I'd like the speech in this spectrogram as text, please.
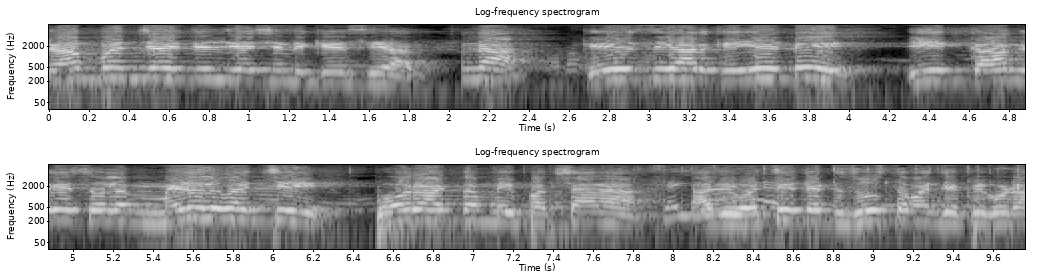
గ్రామ పంచాయతీలు చేసింది కేసీఆర్. కేసీఆర్కి ఈ కాంగ్రెస్ వాళ్ళ మెడలు వంచి పోరాటం మీ పక్షాన. అది వచ్చేటట్టు చూస్తామని చెప్పి కూడా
